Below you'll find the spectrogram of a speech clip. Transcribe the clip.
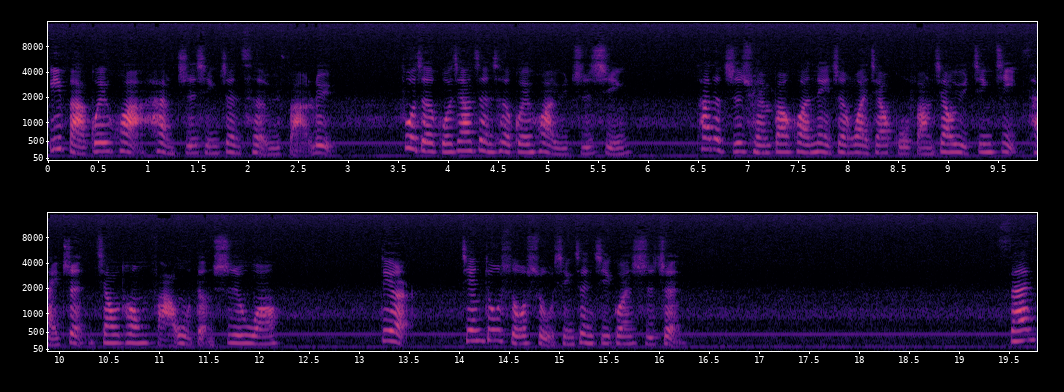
依法规划和执行政策与法律，负责国家政策规划与执行。它的职权包括内政、外交、国防、教育、经济、财政、交通、法务等事务哦。第二，监督所属行政机关施政。三、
